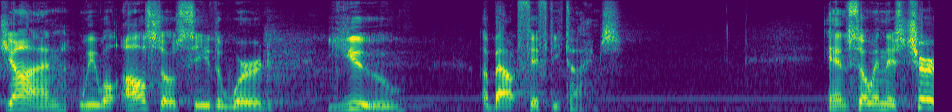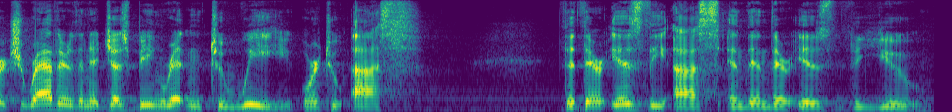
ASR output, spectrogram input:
John, we will also see the word you about 50 times. And so in this church, rather than it just being written to we or to us, that there is the us and then there is the you.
